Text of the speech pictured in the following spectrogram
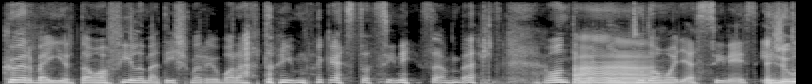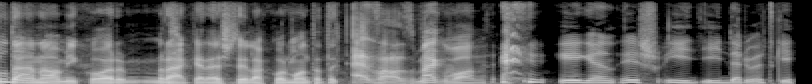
Körbeírtam a filmet ismerő barátaimnak ezt a színészembert. Mondtam, hogy Á. én tudom, hogy ez színész. Én és tudom, utána, amikor rákerestél, akkor mondtad, hogy ez az, megvan. Igen, és így, így derült ki.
